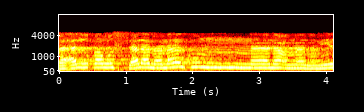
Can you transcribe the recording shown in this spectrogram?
فألقوا السلم ما كنا نعمل من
